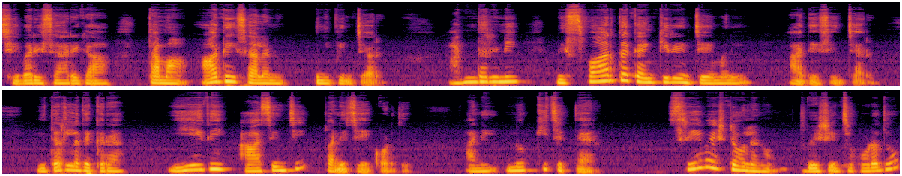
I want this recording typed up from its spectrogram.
చివరిసారిగా తమ ఆదేశాలను వినిపించారు. అందరినీ నిస్వార్థ కైంకర్యం చేయమని ఆదేశించారు. ఇతరుల దగ్గర ఏది ఆశించి పని చేయకూడదు అని నొక్కి చెప్పారు. శ్రీ వైష్ణవులను ద్వేషించకూడదు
